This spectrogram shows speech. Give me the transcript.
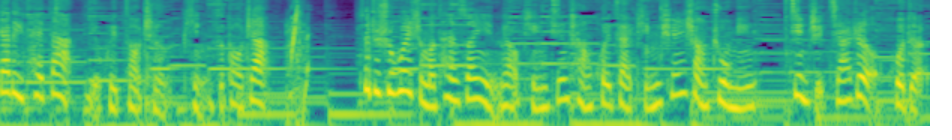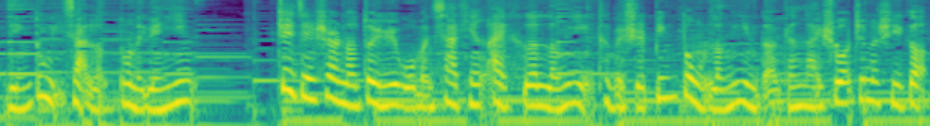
压力太大也会造成瓶子爆炸。这就是为什么碳酸饮料瓶经常会在瓶身上注明禁止加热或者零度以下冷冻的原因。这件事儿呢，对于我们夏天爱喝冷饮，特别是冰冻冷饮的人来说，真的是一个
